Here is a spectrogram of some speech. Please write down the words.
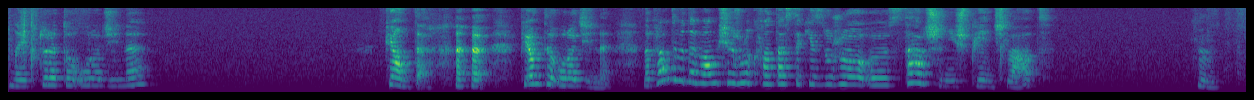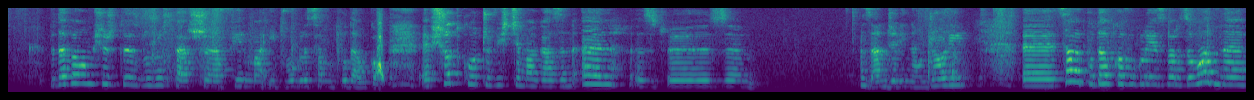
No i które to urodziny? Piąte. Piąte urodziny. Naprawdę wydawało mi się, że Look Fantastic jest dużo starszy niż 5 lat. Hmm. Wydawało mi się, że to jest dużo starsza firma i w ogóle samo pudełko. E, W środku oczywiście magazyn L z, y, z, z Angeliną Jolie. E, Całe pudełko w ogóle jest bardzo ładne.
